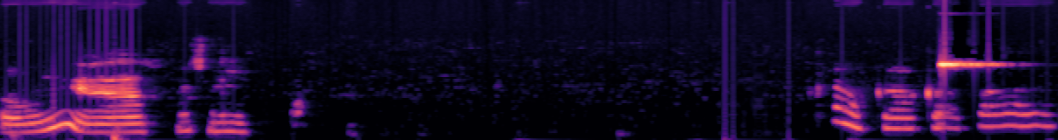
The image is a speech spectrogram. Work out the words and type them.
oh yeah, that's me. Go go go go.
